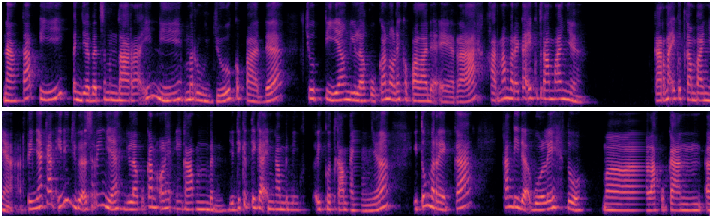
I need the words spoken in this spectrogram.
Nah, tapi penjabat sementara ini merujuk kepada cuti yang dilakukan oleh kepala daerah karena mereka ikut kampanye karena ikut kampanye. Artinya kan ini juga sering ya dilakukan oleh incumbent. Jadi ketika incumbent ikut, ikut kampanye, itu mereka kan tidak boleh tuh melakukan e,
